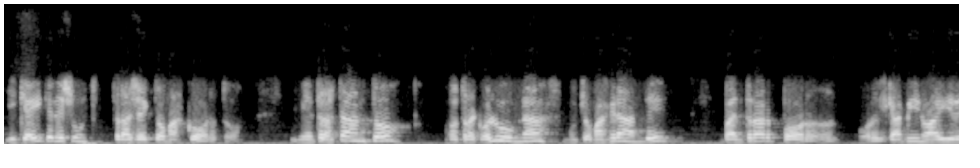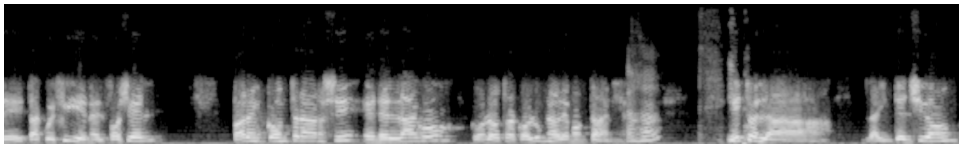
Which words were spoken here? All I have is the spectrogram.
y que ahí tenés un trayecto más corto. Y mientras tanto, otra columna, mucho más grande, va a entrar por, por el camino ahí de Tacuifí, en el Follel, para encontrarse en el lago con la otra columna de montaña. Ajá. Y- Esto es la, la intención,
